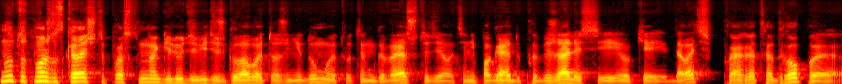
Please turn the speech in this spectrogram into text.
Ну, тут можно сказать, что просто многие люди, видишь, головой тоже не думают, вот им говорят, что делать, они по гайду пробежались, и окей, давайте про ретро-дропы.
